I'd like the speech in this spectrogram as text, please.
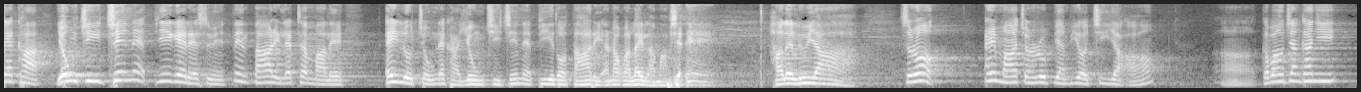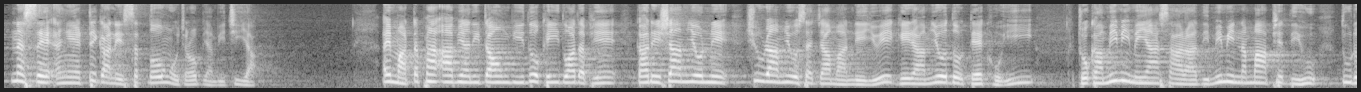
တဲ့အခါယုံကြည်ခြင်းနဲ့ပြေးခဲ့တယ်ဆိုရင်သင်သားတွေလက်ထက်မှာလည်းအဲ့လိုကြုံတဲ့အခါယုံကြည်ခြင်းနဲ့ပြေးသောသားတွေအနောက်ကလိုက်လာမှာဖြစ်တယ်ဟာလေလုယာဆိုတော့အဲ့မှာကျွန်တော်တို့ပြန်ပြီးတော့ကြည့်ရအောင်အာကပောင်ကျန်ခန်းကြီး20အငယ်1ကနေ73ကိုကျွန်တော်ပြန်ပြီးကြည့်ရအောင်အဲ့မှာတဖန်အာပြန်ဒီတောင်ပြည်သို့ခရီးသွားသဖြင့်ကာဒေရှမြို့နှင့်ရှုရမြို့ဆက်ကြားမှနေ၍ဂေရာမြို့သို့တဲခု၏ထိုအခါမိမိမယားစာရာသည်မိမိနှမဖြစ်သည်ဟုသူတ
